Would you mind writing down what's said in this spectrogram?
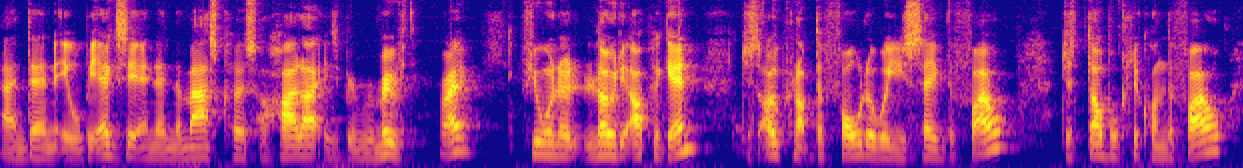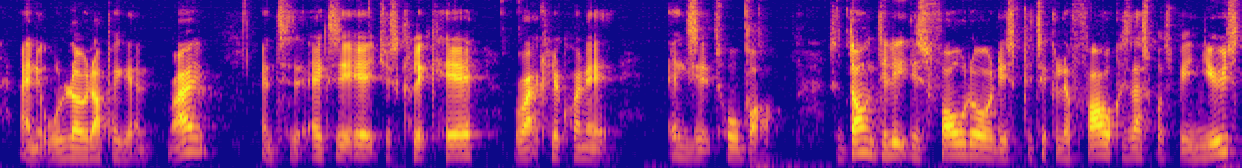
and then it will be exit and then the mouse cursor highlight is being removed right? If you want to load it up again just open up the folder where you saved the file. Just double click on the file and it will load up again right? And to exit it just click here right click on it exit toolbar. So don't delete this folder or this particular file because that's what's being used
